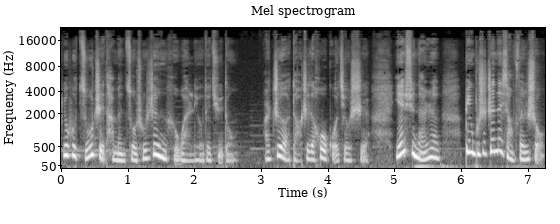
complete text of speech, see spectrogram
又会阻止他们做出任何挽留的举动，而这导致的后果就是，也许男人并不是真的想分手，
